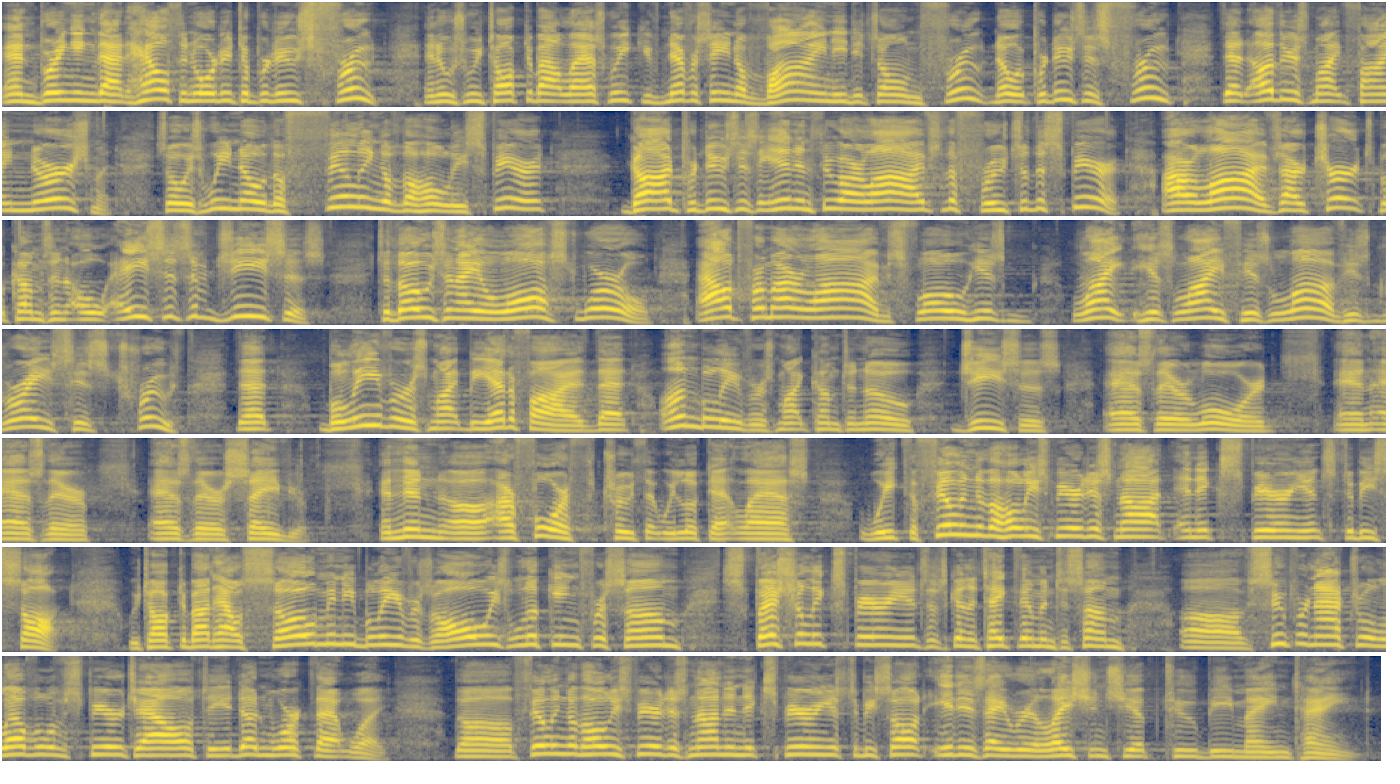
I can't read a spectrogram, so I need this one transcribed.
and bringing that health in order to produce fruit. And as we talked about last week, you've never seen a vine eat its own fruit. No, it produces fruit that others might find nourishment. So, as we know the filling of the Holy Spirit, God produces in and through our lives the fruits of the Spirit. Our lives, our church becomes an oasis of Jesus to those in a lost world. Out from our lives flow His light, His life, His love, His grace, His truth that believers might be edified, that unbelievers might come to know Jesus as their Lord and as their, as their Savior. And then uh, our fourth truth that we looked at last week the filling of the Holy Spirit is not an experience to be sought. We talked about how so many believers are always looking for some special experience that's going to take them into some uh, supernatural level of spirituality. It doesn't work that way. The filling of the Holy Spirit is not an experience to be sought, it is a relationship to be maintained.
